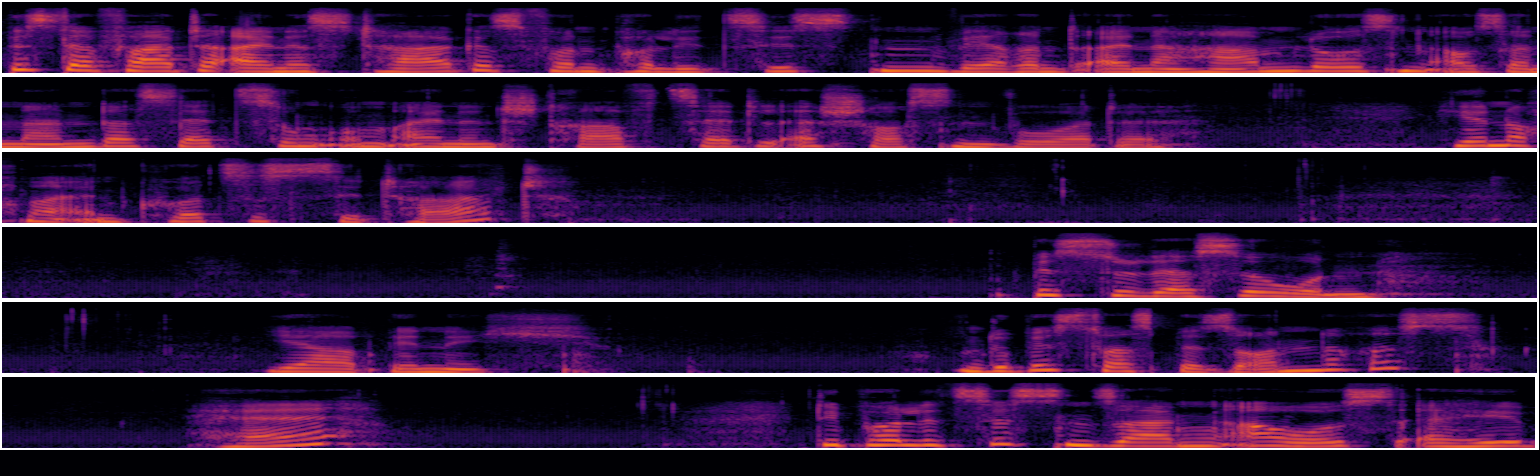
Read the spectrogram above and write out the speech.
Bis der Vater eines Tages von Polizisten während einer harmlosen Auseinandersetzung um einen Strafzettel erschossen wurde. Hier nochmal ein kurzes Zitat. Bist du der Sohn? Ja, bin ich. Und du bist was Besonderes? Hä? Die Polizisten sagen aus, er,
